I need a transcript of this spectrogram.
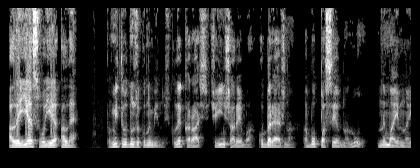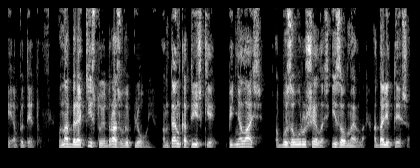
Але є своє але. Помітив одну закономірність. Коли карась чи інша риба обережна або пасивна, ну, немає в неї апетиту, вона бере тісто і одразу випльовує. Антенка трішки піднялась або заворушилась і завмерла, а далі тиша.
